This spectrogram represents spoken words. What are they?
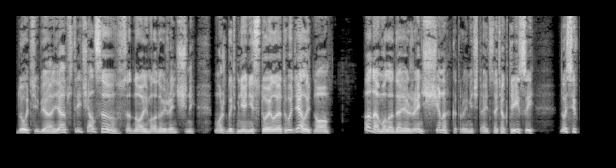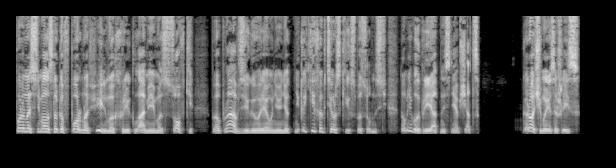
До тебя я встречался с одной молодой женщиной. Может быть, мне не стоило этого делать, но... Она молодая женщина, которая мечтает стать актрисой, — до сих пор она снималась только в порнофильмах, рекламе и массовке. По правде говоря, у нее нет никаких актерских способностей, но мне было приятно с ней общаться. Короче, мы и сошлись.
